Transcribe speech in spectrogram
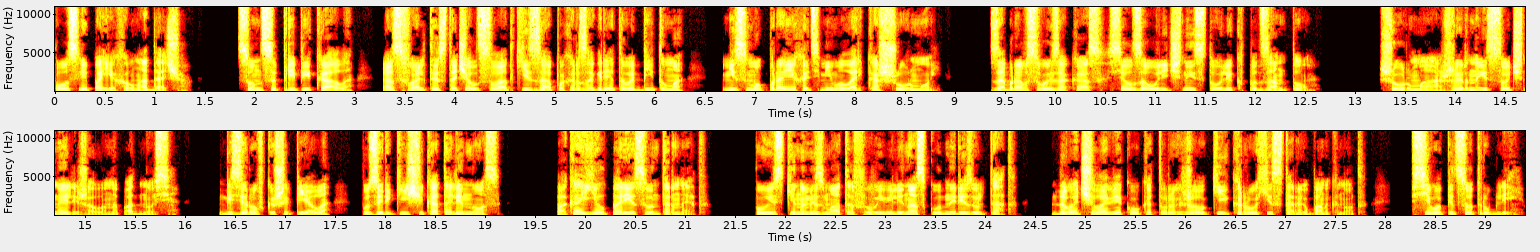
После поехал на дачу. Солнце припекало, асфальт источал сладкий запах разогретого битума, не смог проехать мимо ларька с шаурмой. Забрав свой заказ, сел за уличный столик под зонтом. Шаурма, жирная и сочная, лежала на подносе. Газировка шипела, пузырьки щекотали нос. Пока ел, полез в интернет. Поиски нумизматов вывели на скудный результат. Два человека, у которых жалкие крохи старых банкнот. Всего 500 рублей.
